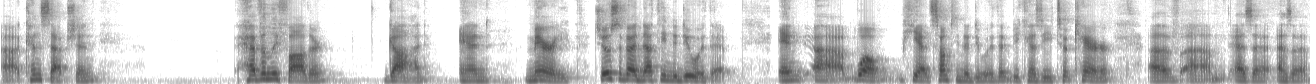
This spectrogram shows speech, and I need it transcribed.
uh, conception. Heavenly Father, God, and Mary. Joseph had nothing to do with it. And, uh, well, he had something to do with it because he took care of, um, as a, as a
